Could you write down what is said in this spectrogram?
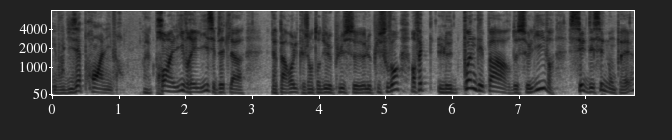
il vous disait, prends un livre. Prends un livre et lis, c'est peut-être la, la parole que j'ai entendue le plus, le plus souvent. En fait, le point de départ de ce livre, c'est le décès de mon père.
